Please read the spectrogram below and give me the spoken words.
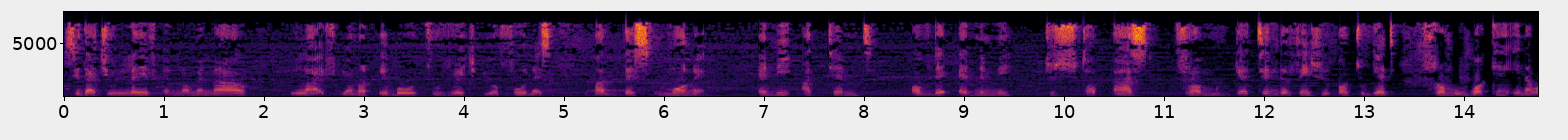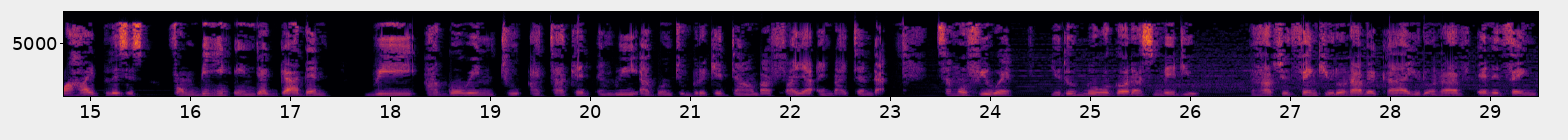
see that you live a nominal life. You are not able to reach your fullness. But this morning, any attempt of the enemy to stop us from getting the things we ought to get, from walking in our high places, from being in the garden, we are going to attack it and we are going to break it down by fire and by tender. Some of you, eh, you don't know what God has made you. Perhaps you think you don't have a car, you don't have anything,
